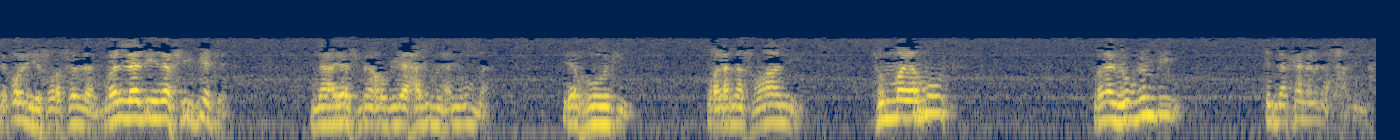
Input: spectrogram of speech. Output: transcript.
لقوله صلى الله عليه وسلم والذي نفسي بيده لا يسمع بأحد من هذه الأمة يهودي ولا نصراني ثم يموت ولم يؤمن بي إلا كان من أصحاب النار.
